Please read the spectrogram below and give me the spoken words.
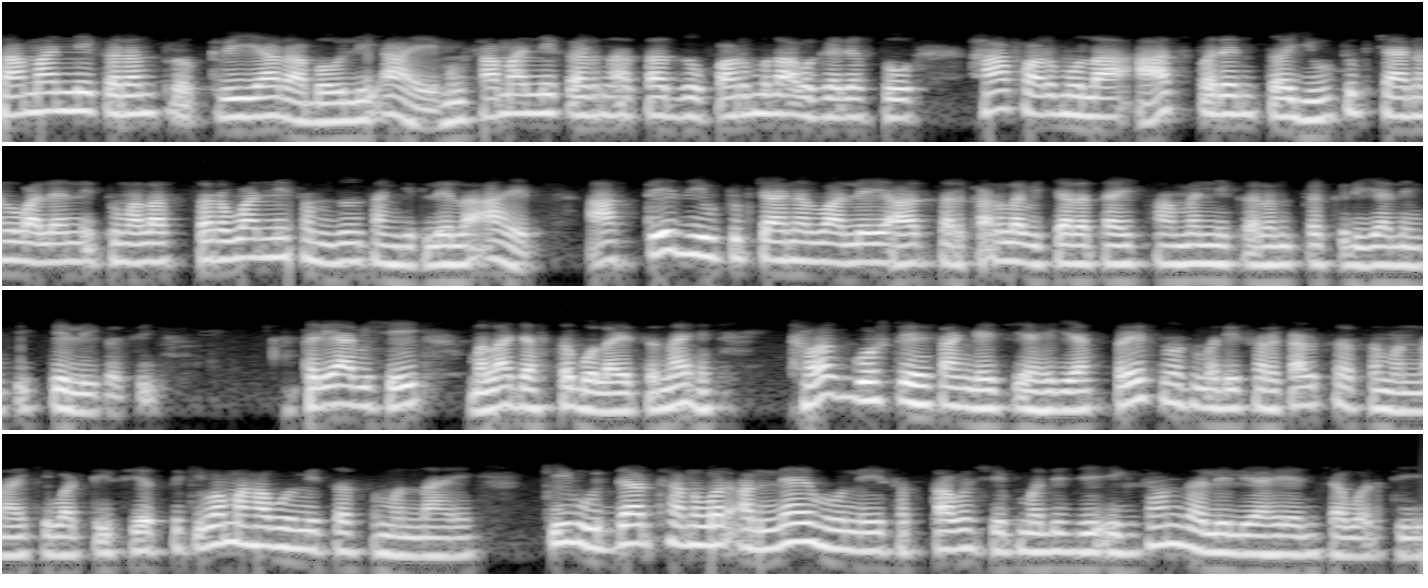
सामान्यीकरण प्रक्रिया राबवली आहे. मग सामान्यीकरणाचा जो फॉर्म्युला वगैरे असतो हा फॉर्म्युला आजपर्यंत यूट्यूब चॅनलवाल्यांनी तुम्हाला सर्वांनी समजून सांगितलेला आहे. आज तेच यूट्यूब चॅनलवाले आज सरकारला विचारत आहे सामान्यकरण प्रक्रिया नेमकी केली कशी? तर याविषयी मला जास्त बोलायचं नाही. ठळक गोष्ट हे सांगायची आहे की या प्रेस नोटमध्ये सरकारचं असं म्हणणं आहे किंवा टी सी एसचं किंवा महाभूमीचं असं म्हणणं आहे की विद्यार्थ्यांवर अन्याय होऊ नये सत्तावन्न शिपमध्ये जी एक्झाम झालेली आहे यांच्यावरती.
